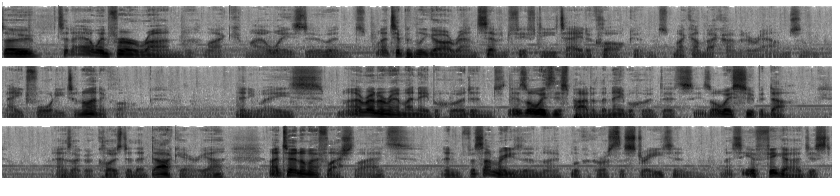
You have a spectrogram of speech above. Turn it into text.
So today I went for a run, like I always do, and I typically go around 7.50 to 8 o'clock, and I come back home at around 8.40 to 9 o'clock. Anyways, I run around my neighborhood, and there's always this part of the neighborhood that is always super dark. As I got close to that dark area, I turn on my flashlight, and for some reason I look across the street and I see a figure just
